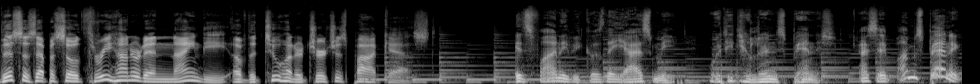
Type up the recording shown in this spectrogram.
This is episode 390 of the 200 Churches podcast. It's funny because they asked me, Where did you learn Spanish? I said, I'm Hispanic.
